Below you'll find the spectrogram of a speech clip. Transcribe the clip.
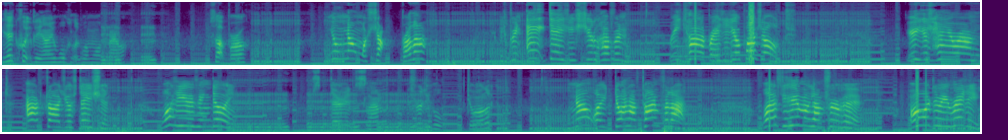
He said quickly, and I walk like one more hour. What's up, bro? You know what's up, brother? It's been eight days and you still haven't recalibrated your puzzles. You just hang around outside your station. What are you even doing? I'm staring at this lamp. It's really cool. Do you want to look? No, I don't have time for that. What if the human comes through here? I want to be ready.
